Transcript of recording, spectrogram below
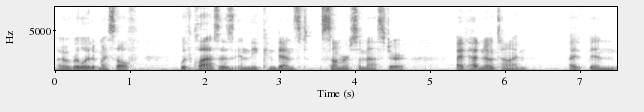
I overloaded myself with classes in the condensed summer semester. I've had no time. I've been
